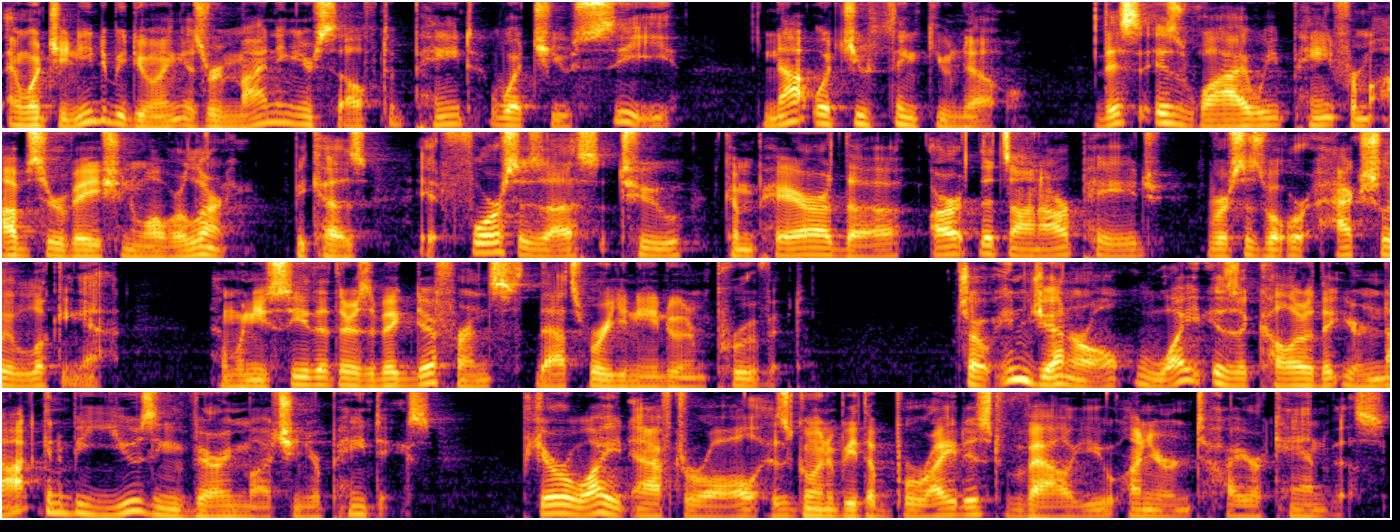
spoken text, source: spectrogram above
And what you need to be doing is reminding yourself to paint what you see, not what you think you know. This is why we paint from observation while we're learning, because it forces us to compare the art that's on our page versus what we're actually looking at. And when you see that there's a big difference, that's where you need to improve it. So, in general, white is a color that you're not going to be using very much in your paintings. Pure white, after all, is going to be the brightest value on your entire canvas.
